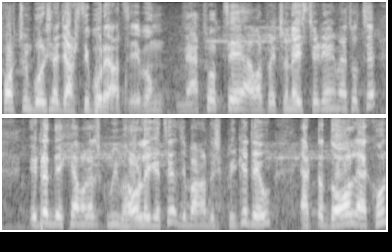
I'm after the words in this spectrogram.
ফরচুন বরিশাল জার্সি পরে আছে এবং ম্যাচ হচ্ছে, আমার পেছনে স্টেডিয়ামে ম্যাচ হচ্ছে। এটা দেখে আমার কাছে খুবই ভালো লেগেছে যে বাংলাদেশ ক্রিকেটেও একটা দল এখন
